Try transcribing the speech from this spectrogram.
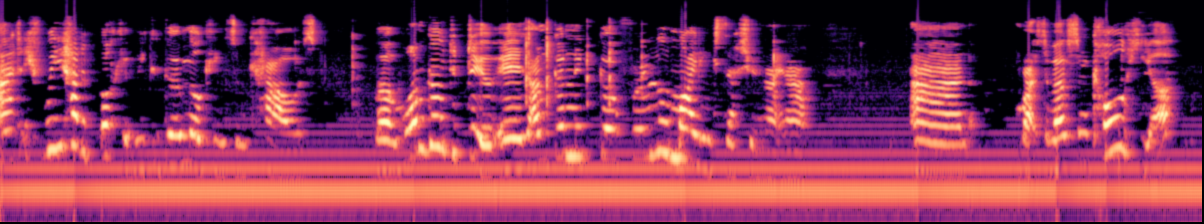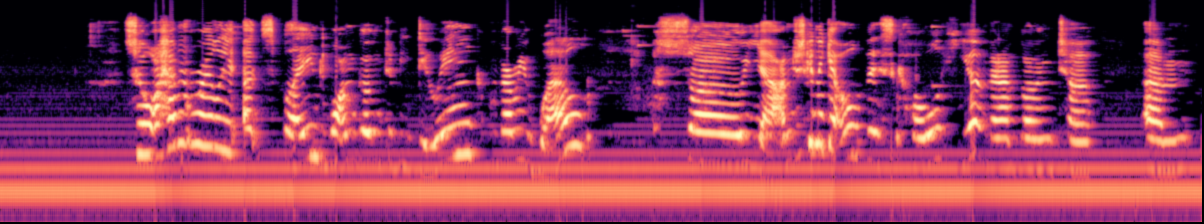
And if we had a bucket, we could go milking some cows. But what I'm going to do is I'm going to go for a little mining session right now. And, right, so there's some coal here. So I haven't really explained what I'm going to be doing very well. So yeah, I'm just going to get all this coal here and then I'm going to um,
